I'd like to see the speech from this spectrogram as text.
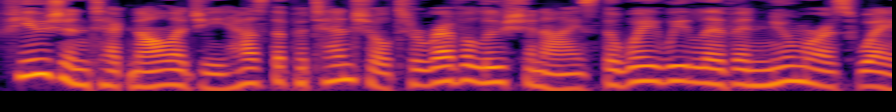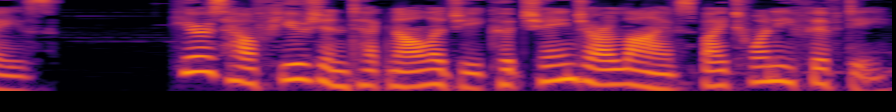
Fusion technology has the potential to revolutionize the way we live in numerous ways. Here's how fusion technology could change our lives by 2050.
